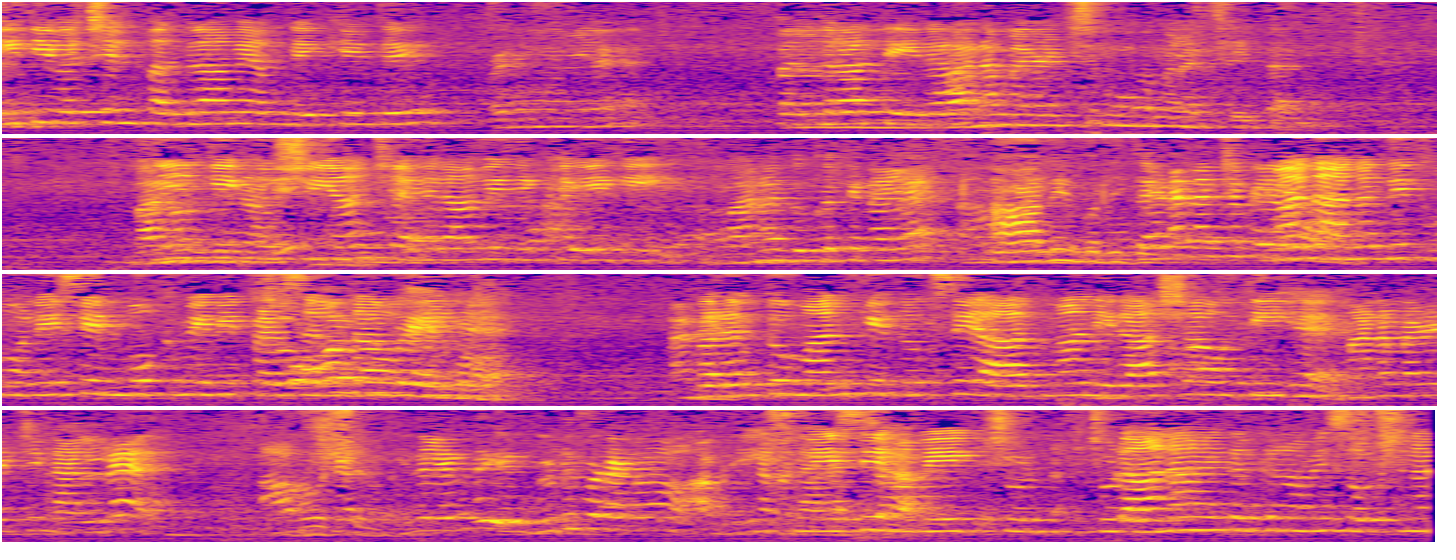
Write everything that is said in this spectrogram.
नीति वचन पंद्रह में हम देखे थे। पंद्रह तेरह। मुँह दिल की खुशियाँ चेहरा में दिखेगी। माना दुख किनाया मन आनंदित होने से मुख में भी प्रसन्नता होती है। परंतु मन के दुख से आत्मा निराशा होती है மன மகிழ்ச்சி நல்ல ஆப்ஷன் இதுல இருந்து விடுபடணும் அப்படின்னு நம்ம इसमें से நினைச்சா, हमें छुड़- छुड़ाना है करके हमें सोचना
